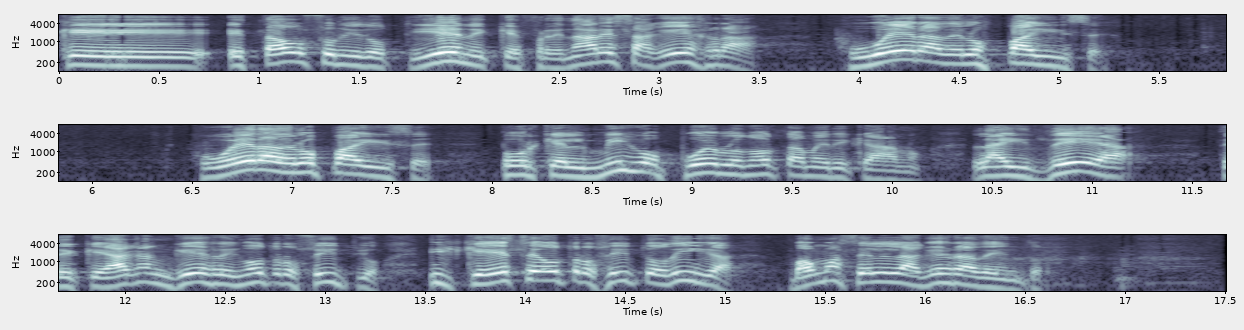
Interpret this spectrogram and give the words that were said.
que Estados Unidos tiene que frenar esa guerra fuera de los países, fuera de los países, porque el mismo pueblo norteamericano, la idea de que hagan guerra en otro sitio y que ese otro sitio diga, vamos a hacerle la guerra adentro,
